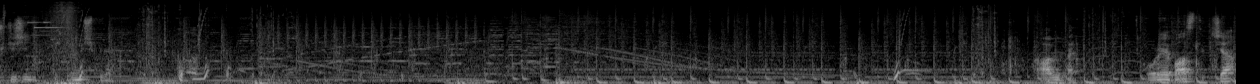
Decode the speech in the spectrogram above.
Üç kişi gitmiş bile. Abi ben oraya bastıkça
